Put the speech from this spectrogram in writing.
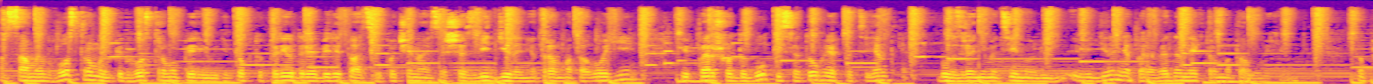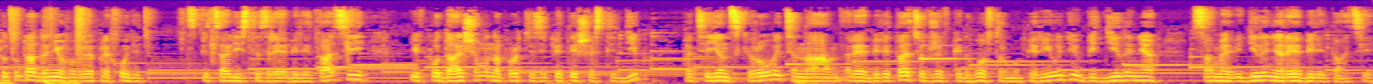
а саме в гострому і підгострому періоді. Тобто період реабілітації починається ще з відділення травматології і першу добу після того, як пацієнт був з реанімаційного відділення переведений в травматологію. Тобто туди до нього вже приходять спеціалісти з реабілітації, і в подальшому на протязі 5-6 діб пацієнт скеровується на реабілітацію вже в підгострому періоді в відділення, саме відділення реабілітації,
